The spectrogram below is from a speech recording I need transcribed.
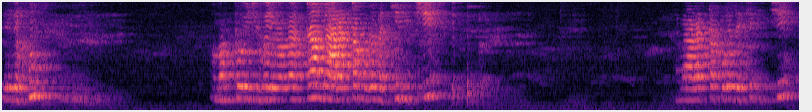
এই দেখুন, আমার তৈরি হয়ে গেল একটা। আমি আর একটা করে দেখিয়ে দিচ্ছি। আমি আর একটা করে দেখিয়ে দিচ্ছি।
